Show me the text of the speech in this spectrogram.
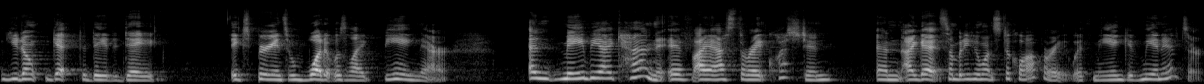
you don't get the day-to-day experience of what it was like being there. And maybe i can if i ask the right question and i get somebody who wants to cooperate with me and give me an answer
